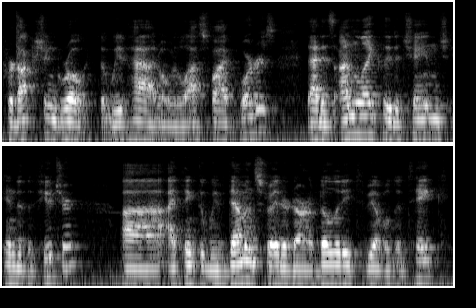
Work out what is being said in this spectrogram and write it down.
production growth that we've had over the last five quarters, that is unlikely to change into the future. Uh, I think that we've demonstrated our ability to be able to take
